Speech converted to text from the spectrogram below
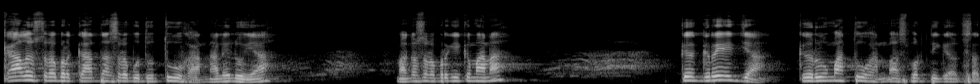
Kalau saudara berkata saudara butuh Tuhan, haleluya, maka saudara pergi ke mana? Ke gereja, ke rumah Tuhan, Mazmur 132,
